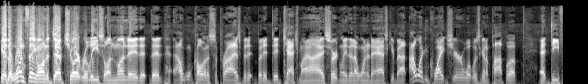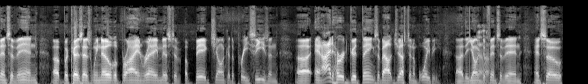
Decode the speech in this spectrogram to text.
Yeah, the one thing on the depth chart release on Monday that, that I won't call it a surprise, but it, but it did catch my eye certainly that I wanted to ask you about. I wasn't quite sure what was going to pop up at defensive end uh, because, as we know, LaBryan Ray missed a, a, big chunk of the preseason, uh, and I'd heard good things about Justin Eboigbe uh, the young uh-huh. defensive end. And so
